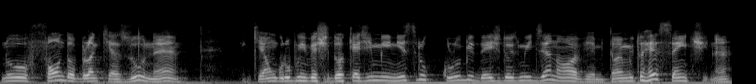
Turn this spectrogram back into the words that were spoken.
no Fundo Blanquiazul, né? que é um grupo investidor que administra o clube desde 2019, então é muito recente. Né?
